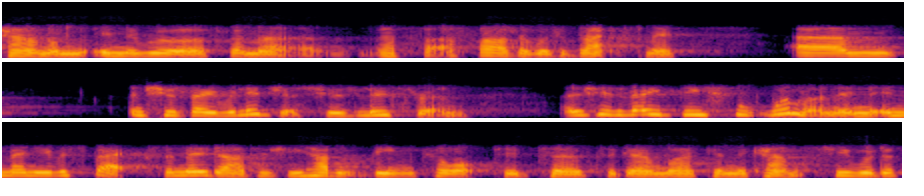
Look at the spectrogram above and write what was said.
town on, in the Ruhr from a, a, a father was a blacksmith, um, and she was very religious. She was Lutheran, and she's a very decent woman in, in many respects. And no doubt, if she hadn't been co-opted to, to go and work in the camps, she would have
